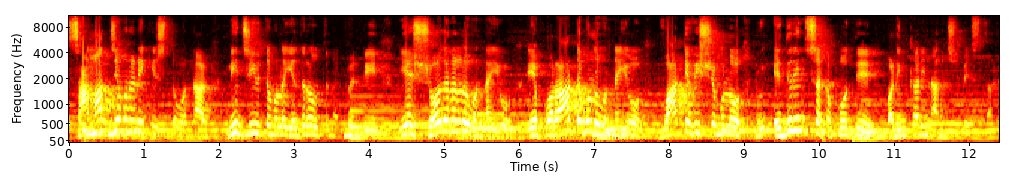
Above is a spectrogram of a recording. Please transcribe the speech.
సామర్థ్యమును నీకు ఇస్తూ ఉన్నాడు. నీ జీవితంలో ఎదురవుతున్నటువంటి ఏ శోధనలు ఉన్నాయో ఏ పోరాటములు ఉన్నాయో వాటి విషయంలో నువ్వు ఎదిరించకపోతే వాడు ఇంకా నిన్ను అణిచివేస్తాడు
